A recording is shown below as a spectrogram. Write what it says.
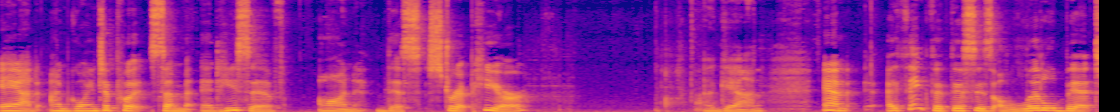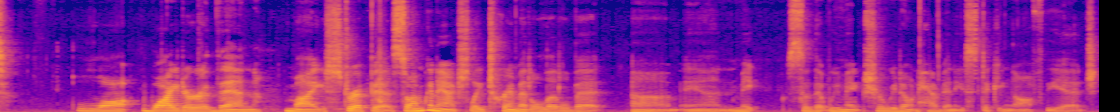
and I'm going to put some adhesive on this strip here again. And I think that this is a little bit wider than my strip is. So I'm going to actually trim it a little bit um, and make so that we make sure we don't have any sticking off the edge.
